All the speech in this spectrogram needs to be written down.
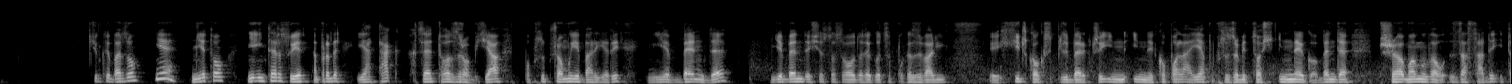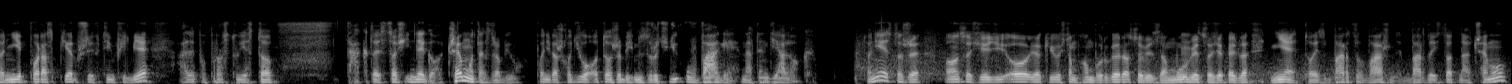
Dziękuję bardzo. Nie, mnie to nie interesuje. Naprawdę, ja tak chcę to zrobić. Ja po prostu przełamuję bariery. Nie będę, nie będę się stosował do tego, co pokazywali y, Hitchcock, Spielberg czy in, inny Coppola. Ja po prostu zrobię coś innego. Będę przełamywał zasady i to nie po raz pierwszy w tym filmie, ale po prostu jest to, tak, to jest coś innego. Czemu tak zrobił? Ponieważ chodziło o to, żebyśmy zwrócili uwagę na ten dialog. To nie jest to, że on sobie siedzi, o jakiegoś tam hamburgera sobie zamówię, coś jakaś. Nie, to jest bardzo ważne, bardzo istotne. A czemu?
